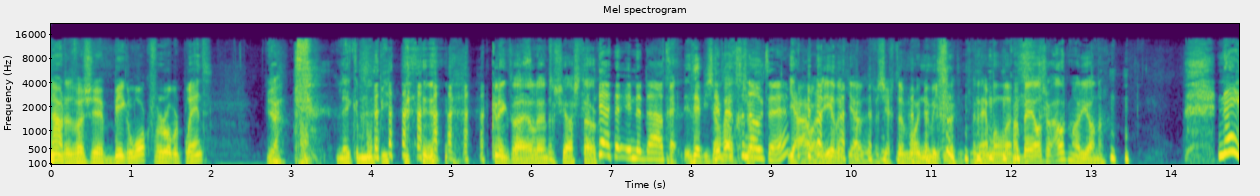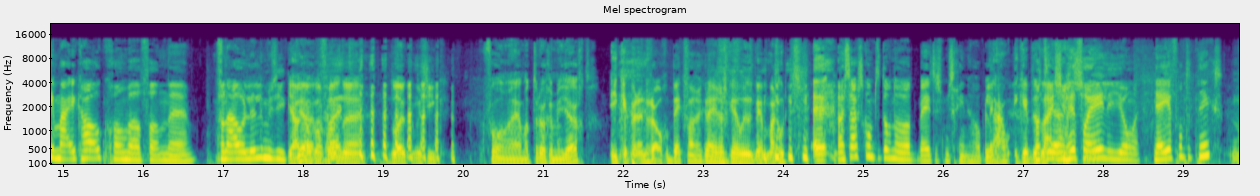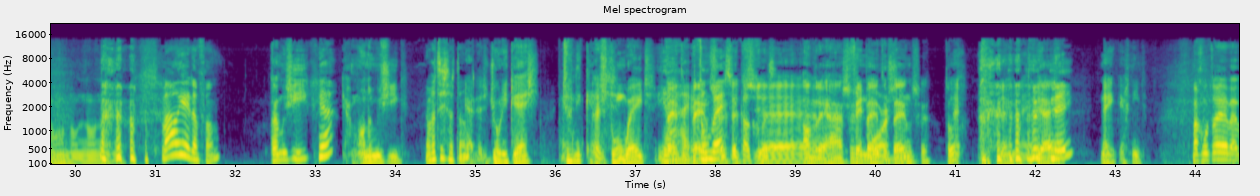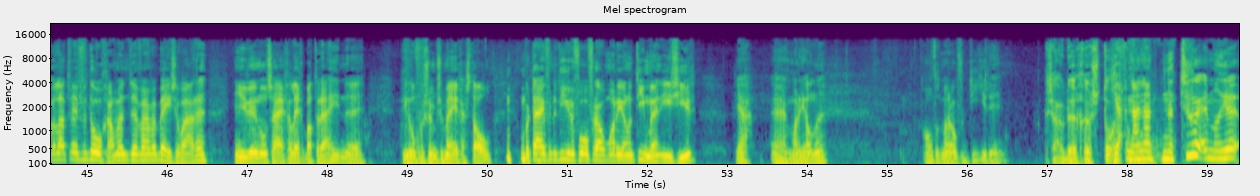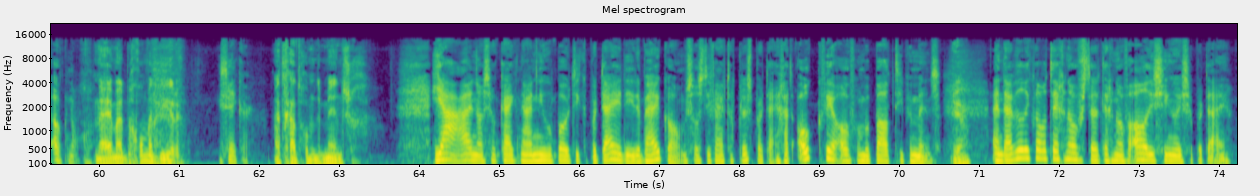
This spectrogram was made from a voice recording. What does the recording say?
Nou, dat was eh, Big Lock van Robert Plant. Ja, leek een moepie. Klinkt wel heel enthousiast ook. Ja, inderdaad. Eh, dit heb je Je zelf hebt uitgezocht. genoten, hè? Ja, maar heerlijk. Ja, dat was echt een mooi nummertje. Ik ben helemaal... eh, Maar ben je al zo oud, Marianne? Nee, maar ik hou ook gewoon wel van, eh, van oude lullenmuziek. Je Ja, ook wel van leuke muziek. Ik voel me helemaal terug in mijn jeugd. Ik heb er een droge bek van gekregen als ik heel eerlijk ben. Maar goed, eh, Maar straks komt er toch nog wat beters misschien, hopelijk. nou, ik heb dat Want, eh, lijstje heel veel hele jongen. Nee, je vond het niks? No, no, no, no. Waar hou jij dan van? Qua muziek? Ja? Ja, mannenmuziek. En wat is dat dan? Ja, dat is Johnny Cash. Johnny Cash. Dat is Tom Waits. Ja, Peter eh, Tom. Waits vind ik ook Dat is, goed. eh, André Hazes, Van Peter Morrison. Beense, toch? Nee, nee, nee. Jij? Nee? Nee, echt niet. Maar goed, eh, we- laten we even doorgaan want, waar we bezig waren. Hier in onze eigen legbatterij, de Hilversumse megastal. Partij van de Dierenvoorvrouw Marianne Thieme, die is hier. Ja, eh, Marianne, altijd maar over dieren, hè? Ik zou er gestort Ja, nou, na- natuur en milieu ook nog. Nee, maar het begon met dieren. Zeker. Maar het gaat toch om de mens. Ja, en als je kijkt naar nieuwe politieke partijen die erbij komen... zoals die 50PLUS-partij, gaat ook weer over een bepaald type mens. Ja. En daar wilde ik wel wat tegenover stellen... tegenover al die single-issue partijen.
